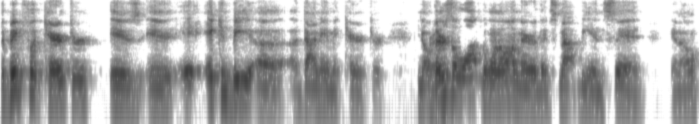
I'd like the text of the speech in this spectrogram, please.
the Bigfoot character is, is it, it can be a, a, dynamic character. You know, right. there's a lot going on there that's not being said. You know,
